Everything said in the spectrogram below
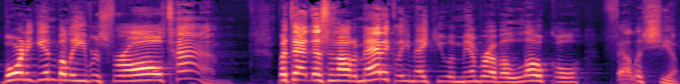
born again believers for all time. But that doesn't automatically make you a member of a local fellowship.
